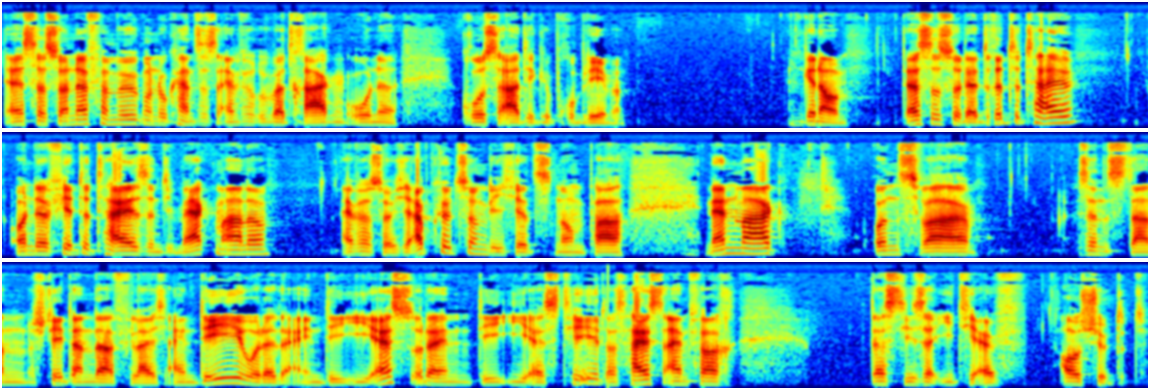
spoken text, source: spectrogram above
dann ist das Sondervermögen und du kannst es einfach übertragen ohne großartige Probleme. Genau. Das ist so der dritte Teil. Und der vierte Teil sind die Merkmale. Einfach solche Abkürzungen, die ich jetzt noch ein paar nennen mag. Und zwar sind's dann, steht dann da vielleicht ein D oder ein DIS oder ein DIST. Das heißt einfach, dass dieser ETF ausschüttet.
